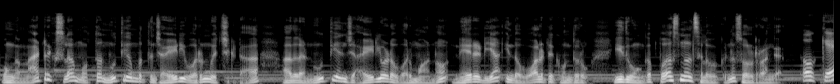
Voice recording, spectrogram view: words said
உங்க மேட்ரிக்ஸ்ல மொத்தம் நூத்தி ஐம்பத்தஞ்சு ஐடி வரும்னு வச்சுக்கிட்டா அதுல நூத்தி அஞ்சு ஐடியோட வருமானம் நேரடியா இந்த வாலெட்டுக்கு வந்துரும். இது உங்க பர்சனல் செலவுக்குன்னு சொல்றாங்க. ஓகே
